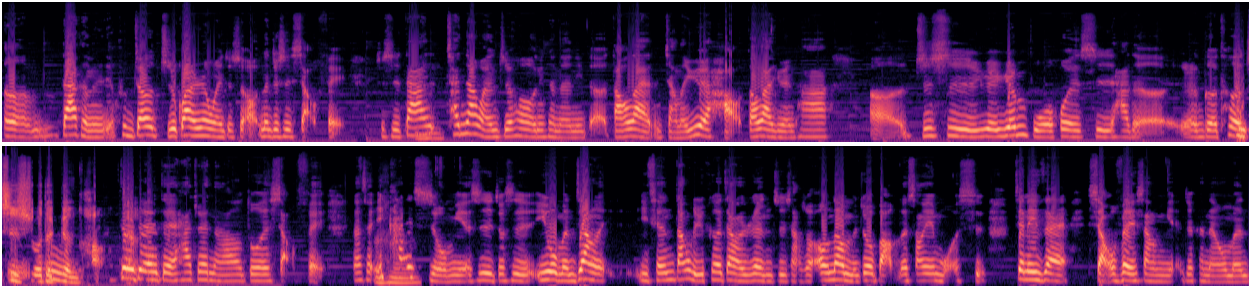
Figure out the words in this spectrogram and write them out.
嗯、呃，大家可能会比较直观的认为就是哦，那就是小费，就是大家参加完之后，嗯、你可能你的导览讲得越好，导览员他。呃，知识越渊博，或者是他的人格特质说的更好，嗯，对对对，他就会拿到多的小费。那所以一开始我们也是就是以我们这样以前当旅客这样的认知，想说哦，那我们就把我们的商业模式建立在小费上面，就可能我们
